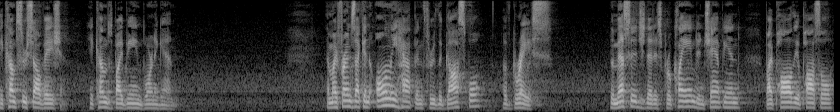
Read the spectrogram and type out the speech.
It comes through salvation. It comes by being born again. And my friends, that can only happen through the gospel of grace, the message that is proclaimed and championed by Paul the Apostle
